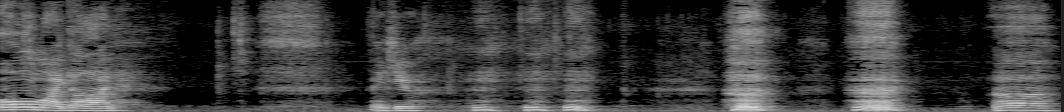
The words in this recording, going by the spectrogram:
Oh my god. Thank you. uh.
